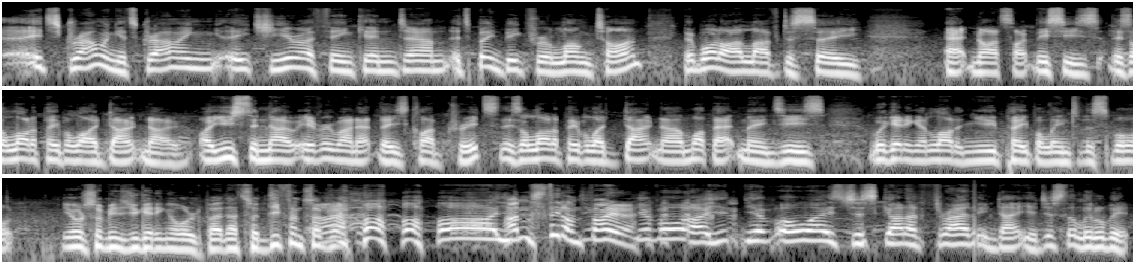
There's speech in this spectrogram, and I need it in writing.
it's growing. It's growing each year, I think, and um, it's been big for a long time. But what I love to see at nights like this is there's a lot of people I don't know. I used to know everyone at these club crits. There's a lot of people I don't know, and what that means is we're getting a lot of new people into the sport. It also means you're getting old, but that's a different subject. I'm still on fire. You've, al- you, you've always just got to throw in, don't you? Just a little bit.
